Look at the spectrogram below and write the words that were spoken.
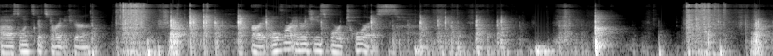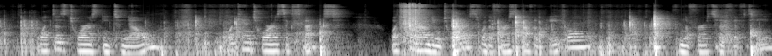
Uh, so let's get started here. All right, overall energies for Taurus. What does Taurus need to know? What can Taurus expect? What's surrounding Taurus for the first half of April, from the 1st to 15th?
